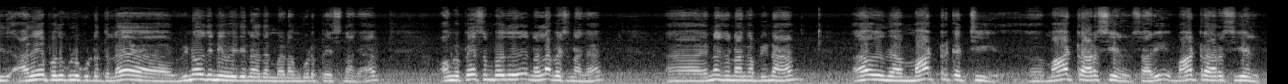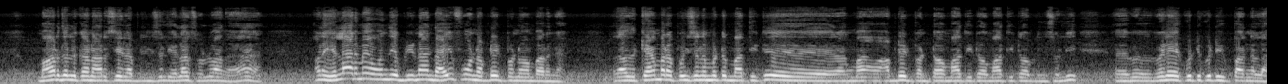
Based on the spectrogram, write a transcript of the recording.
இது அதே பொதுக்குழு கூட்டத்தில் வினோதினி வைத்தியநாதன் மேடம் கூட பேசினாங்க. அவங்க பேசும்போது நல்லா பேசினாங்க. என்ன சொன்னாங்க அப்படின்னா அதாவது இந்த மாற்று கட்சி மாற்று அரசியல் சாரி மாற்று அரசியல் மாறுதலுக்கான அரசியல் அப்படின்னு சொல்லி எல்லாம் சொல்லுவாங்க. ஆனால் எல்லாருமே வந்து எப்படின்னா இந்த ஐஃபோன் அப்டேட் பண்ணுவான் பாருங்கள் அதாவது கேமரா பொசிஷனை மட்டும் மாற்றிட்டு நாங்கள் அப்டேட் பண்ணிட்டோம் மாற்றிட்டோம் மாற்றிட்டோம் அப்படின்னு சொல்லி விலையை கூட்டி கூட்டி விற்பாங்கல்ல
